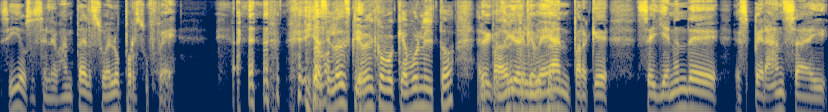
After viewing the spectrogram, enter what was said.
Sí, o sea, se levanta del suelo por su fe. y así lo describen como qué bonito el padre que, vean, para que se llenen de esperanza y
